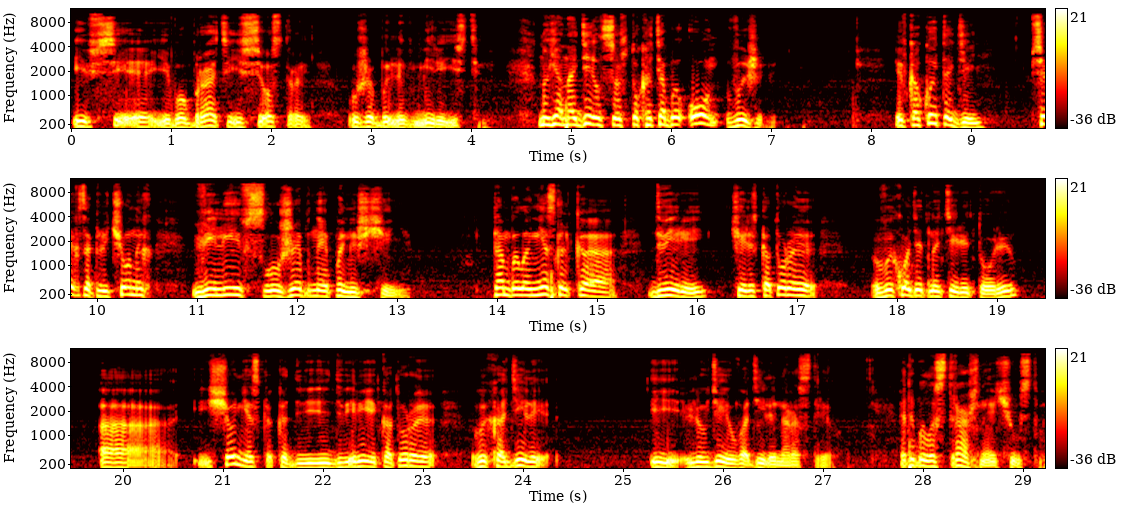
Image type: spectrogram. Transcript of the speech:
и все его братья и сестры уже были в мире истины. Но я надеялся, что хотя бы он выживет. И в какой-то день всех заключенных вели в служебное помещение. Там было несколько дверей, через которые выходят на территорию, а еще несколько дверей, которые выходили и людей уводили на расстрел. Это было страшное чувство.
